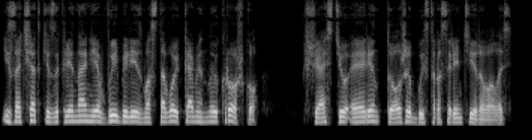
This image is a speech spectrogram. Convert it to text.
и зачатки заклинания выбили из мостовой каменную крошку. К счастью, Эрин тоже быстро сориентировалась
